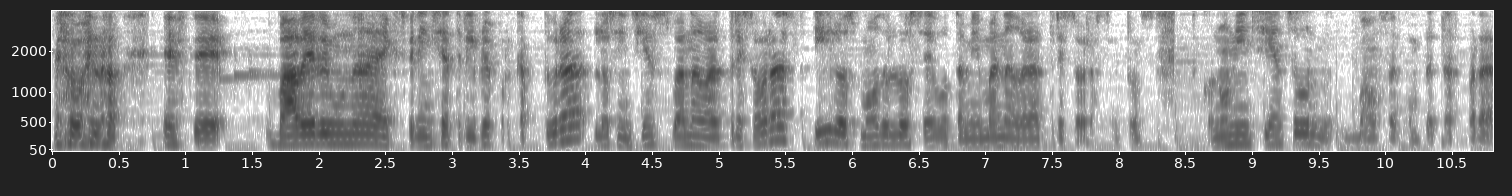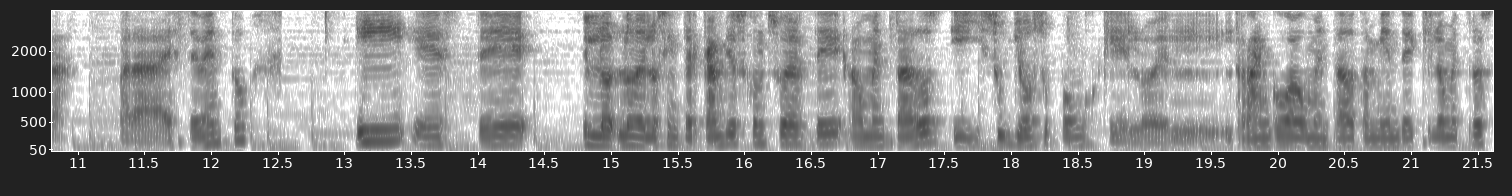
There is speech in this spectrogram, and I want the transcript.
Pero bueno, este, va a haber una experiencia triple por captura. Los inciensos van a durar 3 horas y los módulos Evo también van a durar 3 horas. Entonces, con un incienso vamos a completar para, para este evento. Y este, lo, de los intercambios con suerte aumentados y yo supongo que lo, el rango aumentado también de kilómetros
